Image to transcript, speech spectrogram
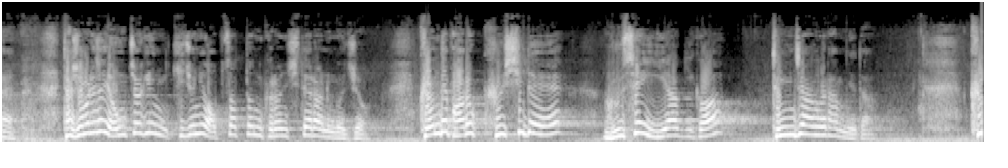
네. 다시 말해서 영적인 기준이 없었던 그런 시대라는 거죠. 그런데 바로 그 시대에 룻의 이야기가 등장을 합니다. 그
